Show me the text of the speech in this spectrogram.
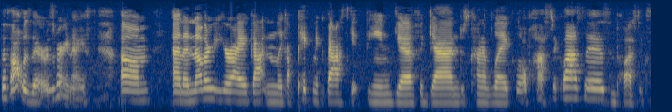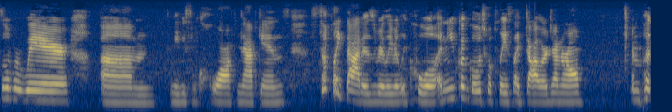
the thought was there. It was very nice. Um, and another year I had gotten like a picnic basket themed gift again, just kind of like little plastic glasses and plastic silverware, um, maybe some cloth napkins. Stuff like that is really, really cool. And you could go to a place like Dollar General and put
